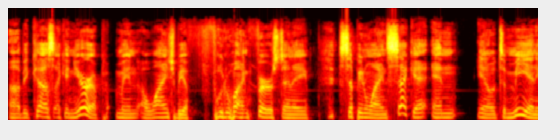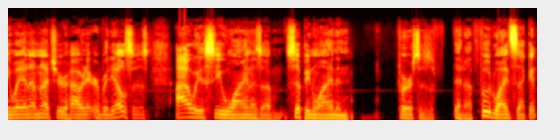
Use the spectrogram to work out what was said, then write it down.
uh, because, like in Europe, I mean, a wine should be a food wine first and a sipping wine second. And you know, to me anyway, and I'm not sure how everybody else is. I always see wine as a sipping wine and first as a, then a food wine second.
